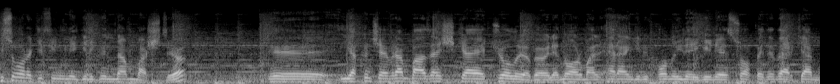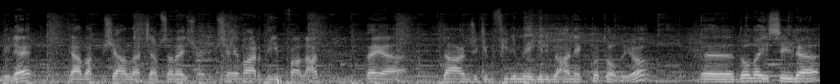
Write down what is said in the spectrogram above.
Bir sonraki filmle ilgili gündem başlıyor. Ee, yakın çevrem bazen şikayetçi oluyor böyle normal herhangi bir konuyla ilgili sohbet ederken bile ya bak bir şey anlatacağım sana şöyle bir şey var deyip falan veya daha önceki bir filmle ilgili bir anekdot oluyor. Ee, dolayısıyla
